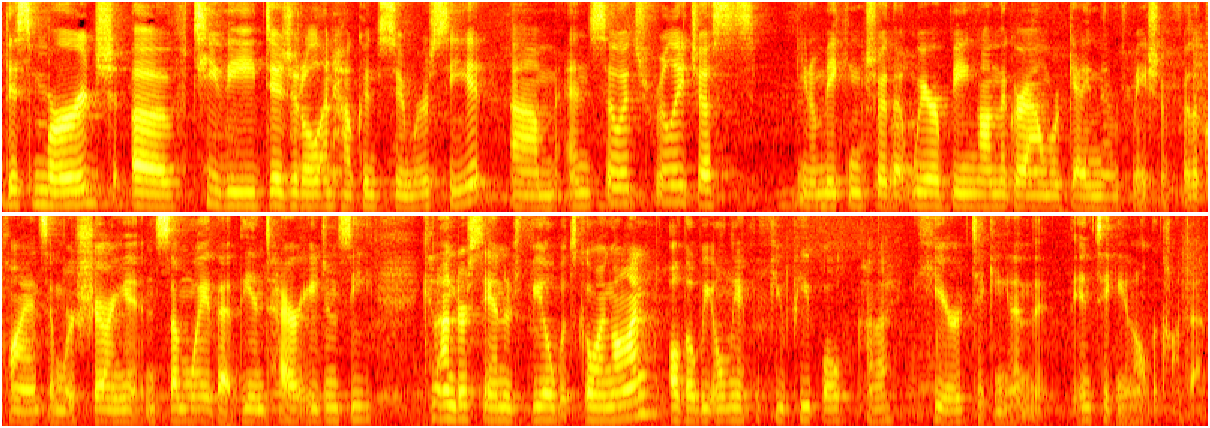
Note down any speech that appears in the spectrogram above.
this merge of TV, digital, and how consumers see it. Um, and so it's really just you know making sure that we're being on the ground, we're getting the information for the clients, and we're sharing it in some way that the entire agency can understand and feel what's going on. Although we only have a few people kind of here taking in, the, in taking in all the content.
